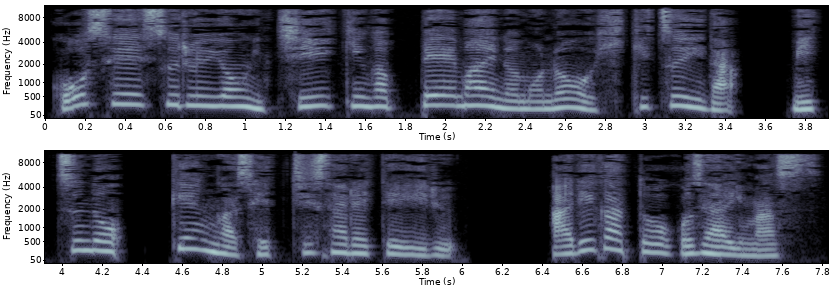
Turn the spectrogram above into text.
構成する4地域合併前のものを引き継いだ3つの県が設置されている。ありがとうございます。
